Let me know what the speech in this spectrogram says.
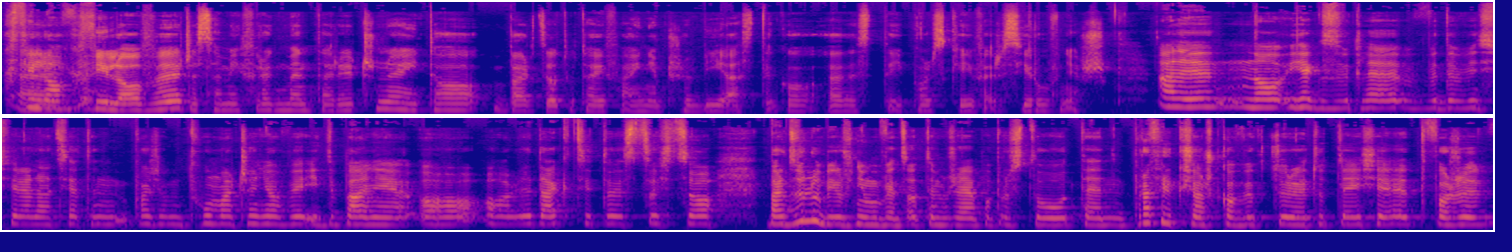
chwilowy, e, chwilowy czasami fragmentaryczny i to bardzo tutaj fajnie przebija z, tego, e, z tej polskiej wersji również. Ale no, jak zwykle w wydawnictwie Relacja ten poziom tłumaczeniowy i dbanie o, o redakcję to jest coś, co bardzo lubię, już nie mówiąc o tym, że po prostu ten profil książkowy, który tutaj się tworzy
